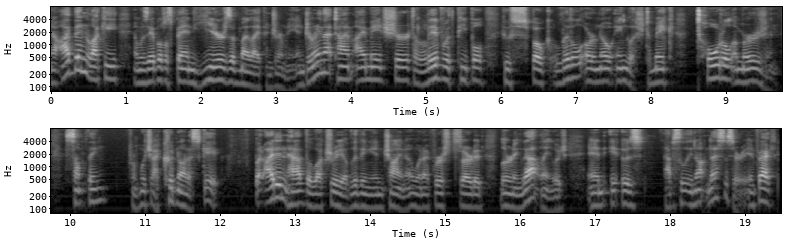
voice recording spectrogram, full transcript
Now, I've been lucky and was able to spend years of my life in Germany. And during that time, I made sure to live with people who spoke little or no English to make total immersion, something from which I could not escape. But I didn't have the luxury of living in China when I first started learning that language, and it was absolutely not necessary. In fact,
